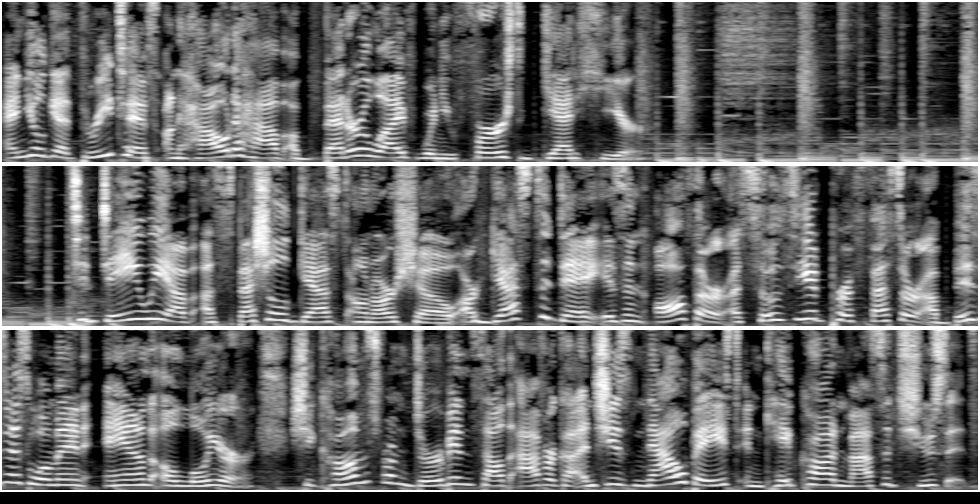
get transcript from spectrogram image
and you'll get three tips on how to have a better life when you first get here. Today we have a special guest on our show. Our guest today is an author, associate professor, a businesswoman, and a lawyer. She comes from Durban, South Africa, and she's now based in Cape Cod, Massachusetts.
